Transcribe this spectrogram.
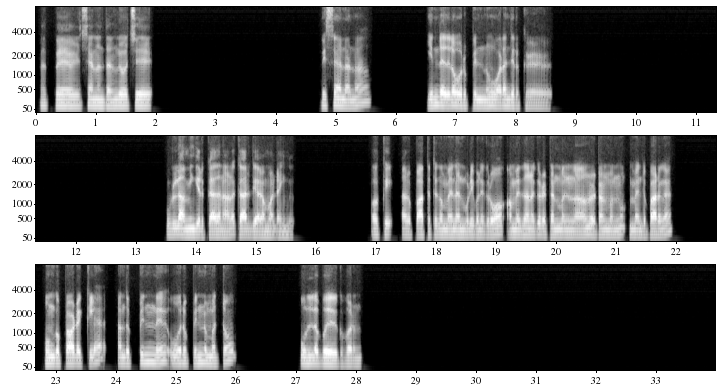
இப்போ விஷயம் என்னன்னு வச்சு விஷயம் என்னன்னா இந்த இதில் ஒரு பின்னும் உடஞ்சிருக்கு உள்ள அமைங்க இருக்கு கார் ஏற மாட்டேங்குது ஓகே அதை பார்த்துட்டு நம்ம என்னென்னு முடிவு பண்ணிக்கிறோம் அமேசானுக்கு ரிட்டர்ன் பண்ணாலும் ரிட்டர்ன் பண்ணணும் நம்ம இங்கே பாருங்கள் உங்கள் ப்ராடக்டில் அந்த பின்னு ஒரு பின்னு மட்டும் உள்ளே போயிருக்கு பாருங்க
